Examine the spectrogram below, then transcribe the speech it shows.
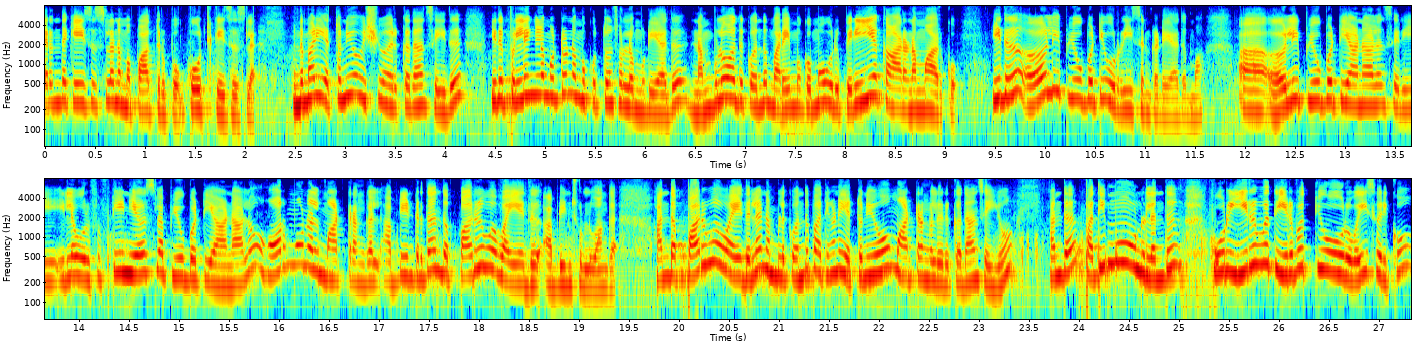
இறந்த கே கேசஸில் நம்ம பார்த்துருப்போம் கோர்ட் கேசஸில் இந்த மாதிரி எத்தனையோ விஷயம் இருக்க தான் செய்யுது இது பிள்ளைங்களை மட்டும் நம்ம குத்தம் சொல்ல முடியாது. நம்மளும் அதுக்கு வந்து மறைமுகமாக ஒரு பெரிய காரணமாக இருக்கும். இது ஏர்லி பியூபர்ட்டி ஒரு ரீசன் கிடையாதுமா ஏர்லி பியூபர்ட்டி ஆனாலும் சரி இல்லை ஒரு ஃபிஃப்டீன் இயர்ஸில் பியூபர்ட்டி ஆனாலும் ஹார்மோனல் மாற்றங்கள் அப்படின்றது அந்த பருவ வயது அப்படின்னு சொல்லுவாங்க. அந்த பருவ வயதில் நம்மளுக்கு வந்து பார்த்திங்கன்னா எத்தனையோ மாற்றங்கள் இருக்க தான் செய்யும். அந்த பதிமூணுலேருந்து ஒரு இருபது இருபத்தி ஓரு வயசு வரைக்கும்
